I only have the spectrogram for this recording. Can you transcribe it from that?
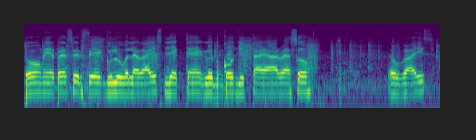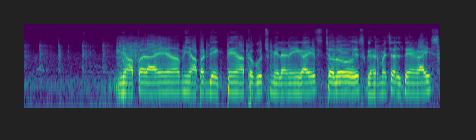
तो मेरे पास सिर्फ़ एक ग्लू वाला गाइस देखते हैं, कौन जीतता है यार, वैसो। तो गाइस यहाँ पर आए हैं, हम यहाँ पर देखते हैं, यहाँ पर कुछ मिला नहीं गाइस चलो, इस घर में चलते हैं गाइस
